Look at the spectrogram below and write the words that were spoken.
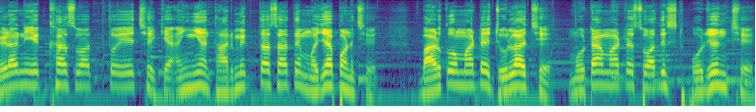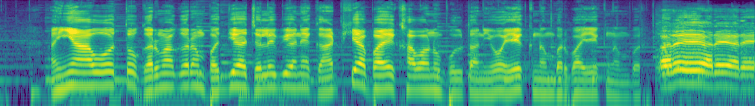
મેળાની એક ખાસ વાત તો એ છે કે અહીંયા ધાર્મિકતા સાથે મજા પણ છે. બાળકો માટે ઝૂલા છે, મોટા માટે સ્વાદિષ્ટ ભોજન છે. અહીંયા આવો તો ગરમા ગરમ ભજીયા, જલેબી અને ગાંઠિયા ભાઈ ખાવાનું ભૂલતા નહીં હો. એક નંબર ભાઈ, એક નંબર. અરે અરે અરે.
